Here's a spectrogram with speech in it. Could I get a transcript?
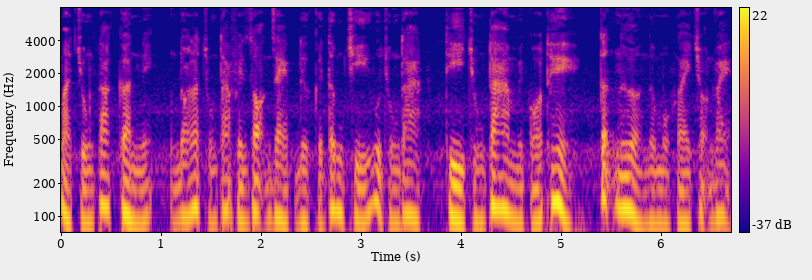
mà chúng ta cần ấy đó là chúng ta phải dọn dẹp được cái tâm trí của chúng ta thì chúng ta mới có thể tận hưởng được một ngày trọn vẹn.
